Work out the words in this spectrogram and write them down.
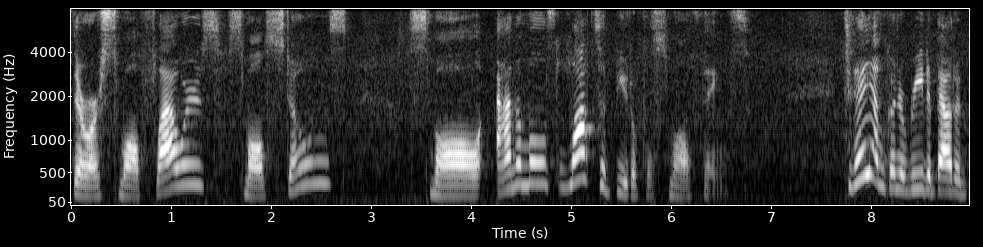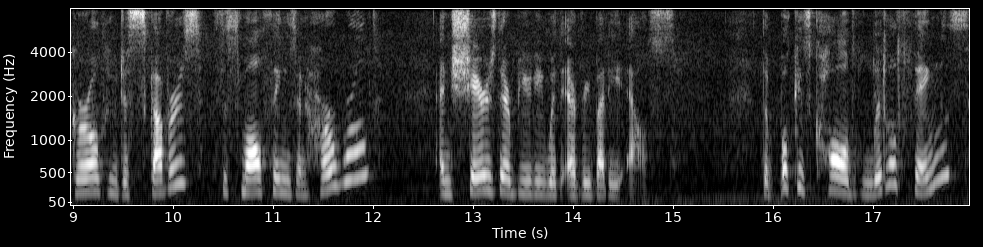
There are small flowers, small stones, small animals, lots of beautiful small things. Today I'm going to read about a girl who discovers the small things in her world and shares their beauty with everybody else. The book is called Little Things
